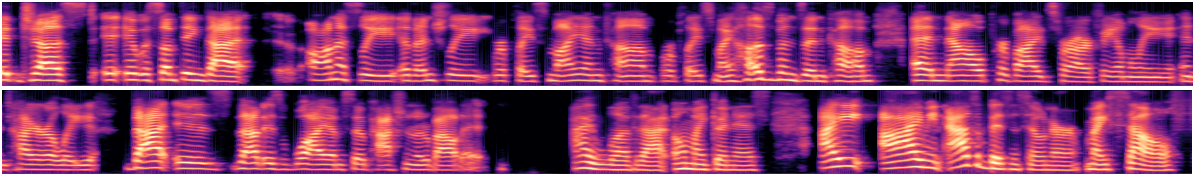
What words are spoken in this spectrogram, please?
it just, it, it was something that honestly eventually replaced my income, replaced my husband's income, and now provides for our family entirely. That is that is why I'm so passionate about it. I love that. Oh my goodness. I I mean as a business owner myself,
